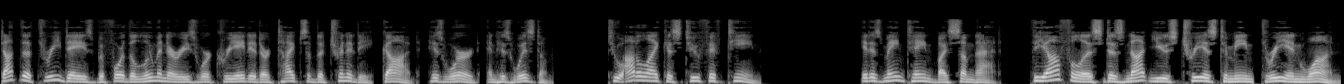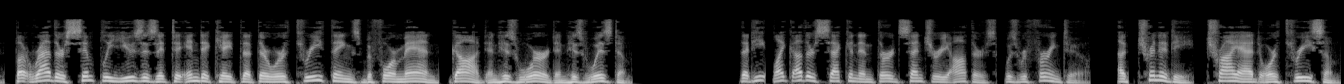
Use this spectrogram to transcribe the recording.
The three days before the luminaries were created are types of the Trinity, God, His Word, and His wisdom. To Autolycus 2.15 It is maintained by some that Theophilus does not use trias to mean three in one, but rather simply uses it to indicate that there were three things before man, God and his word and his wisdom. That he, like other 2nd and 3rd century authors, was referring to a trinity, triad or threesome,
